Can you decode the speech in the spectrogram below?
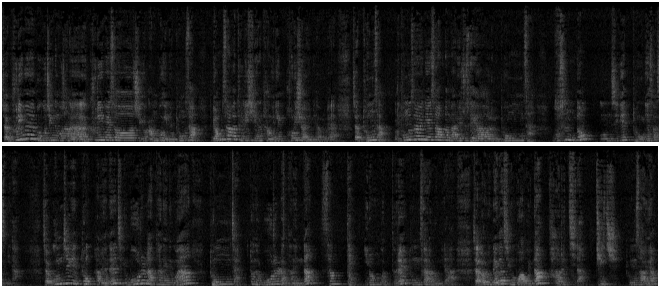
자, 그림을 보고 찍는 거잖아. 그림에서 지금 안 보이는 동사, 명사가 들릴 시에는 당연히 버리셔야 됩니다. 그러면 자, 동사. 우리 동사에 대해서 한번 말해주세요. 그럼 동사. 무슨 동? 움직일 동에서 왔습니다. 자, 움직일 동 하면은 지금 뭐를 나타내는 거야? 동작 또는 뭐를 나타낸다? 상태. 이런 것들을 동사라고 합니다. 자, 여러분 내가 지금 뭐 하고 있다? 가르치다. teach. 동사예요.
